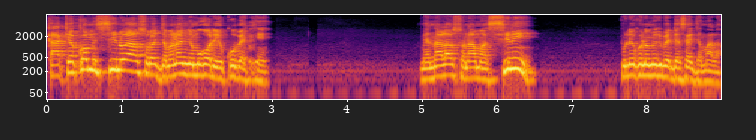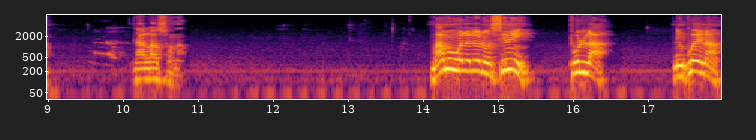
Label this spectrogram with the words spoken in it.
k'a kɛ komi si n'o y'a sɔrɔ jamana ɲɛmɔgɔ de ye ko bɛɛ tiɲɛ mɛ n'ala sɔnna a ma sini polo ekonomiki bɛ dɛsɛ jama la n'ala sɔnna maa min welelen don sini pul la nin ko in na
